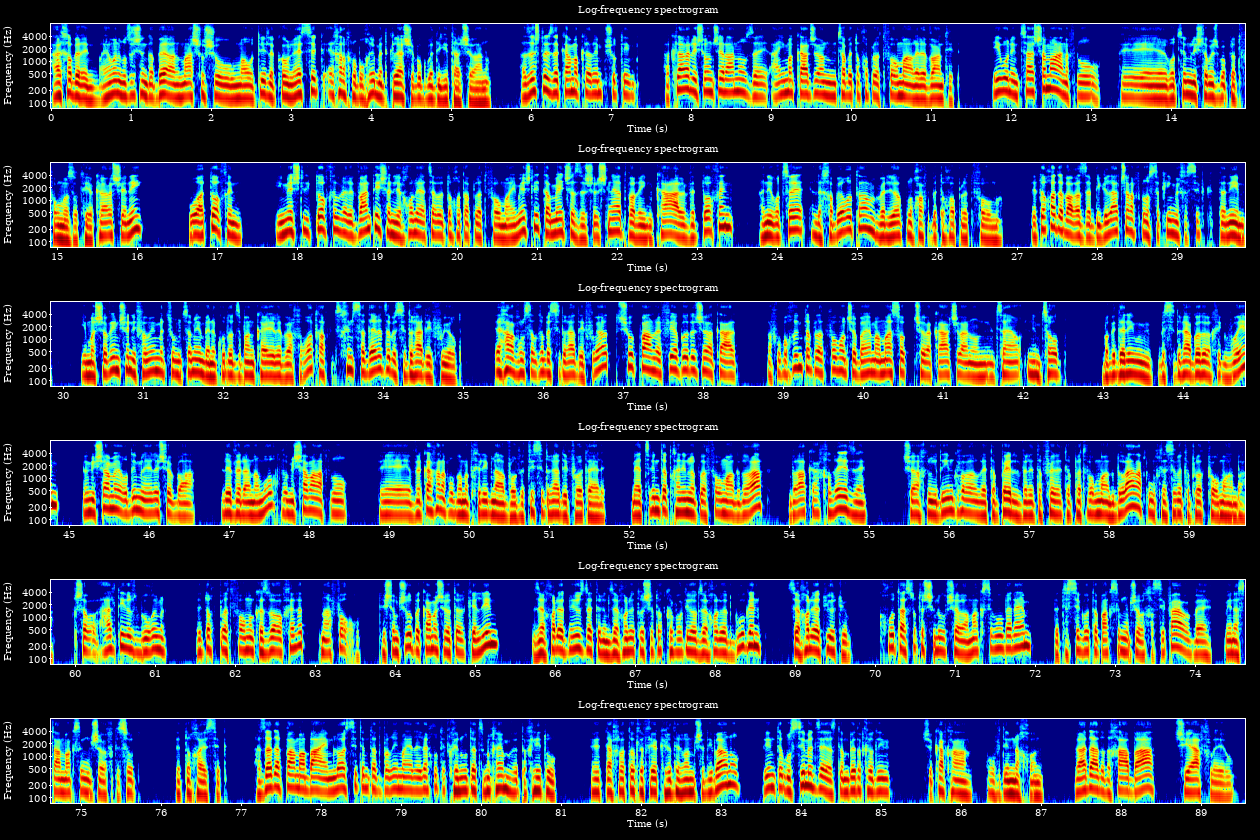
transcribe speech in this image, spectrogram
היי חברים, היום אני רוצה שנדבר על משהו שהוא מהותי לכל עסק, איך אנחנו בוחרים את כלי השיווק בדיגיטל שלנו. אז יש לזה כמה כללים פשוטים. הכלל הראשון שלנו זה האם הקהל שלנו נמצא בתוך הפלטפורמה הרלוונטית. אם הוא נמצא שם, אנחנו אה, רוצים להשתמש בפלטפורמה הזאת. הכלל השני הוא התוכן. אם יש לי תוכן רלוונטי שאני יכול לייצר לתוך אותה פלטפורמה, אם יש לי את המאץ' הזה של שני הדברים, קהל ותוכן, אני רוצה לחבר אותם ולהיות נוכח בתוך הפלטפורמה. לתוך הדבר הזה, בגלל שאנחנו עסקים יחסית קטנים, עם משאבים שלפעמים מצומצמים בנקודות זמן כאלה ואחרות, אנחנו צריכים לסדר את זה בסדרי עדיפויות. איך אנחנו מסדרים בסדרי עדיפויות? שוב פעם, לפי הגודל של הקהל. אנחנו בוחרים את הפלטפורמות שבהן המסות של הקהל שלנו נמצא, נמצאות בגדלים בסדרי הגודל הכי גבוהים, ומשם יורדים לאלה שב-level הנמוך, ומשם אנחנו, אה, וככה אנחנו גם מתחילים לעבוד, לפי סדרי העדיפויות האלה. מייצרים את התכנים לפלטפורמה הגדולה, ורק אחרי זה, שאנחנו יודעים כבר לטפל ולתפעל את הפלטפורמה הגדולה, אנחנו מכניסים את הפלטפורמה הבאה. עכשיו, אל תהיו סגורים לתוך פלטפורמה כזו או אחרת, נהפוך. תשתמשו בכמה שיותר כלים, זה יכול להיות ניוזלטרים, זה יכול להיות רשתות חברתיות, זה יכול להיות גוגל, זה יכול להיות יוטיוב. קחו, תעשו את השילוב של המקסימום ביניהם, ותשיגו את המקסימום של החשיפה, ומן הסתם מקסימום של הכניסות לתוך העסק. אז עד הפעם הבאה, אם לא עשיתם את הדברים האלה, לכו תבחנו את עצמכם ותחליטו את ההחלטות לפי הקריטריונים שדיברנו, ואם אתם עושים את זה, אז אתם בטח יודעים שככה עובדים נכון. ועד ההדרכה הבאה, שיהיה יום.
